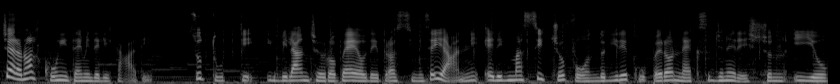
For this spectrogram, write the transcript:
c'erano alcuni temi delicati, su tutti il bilancio europeo dei prossimi sei anni ed il massiccio fondo di recupero Next Generation EU,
